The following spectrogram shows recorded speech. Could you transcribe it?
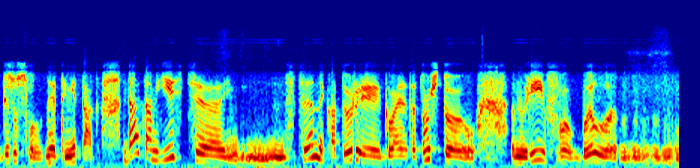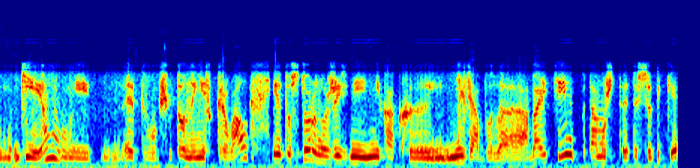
Безусловно, это не так. Да, там есть э, сцены, которые говорят о том, что Нуриев был геем, и это, в общем-то, он и не скрывал. И эту сторону жизни никак э, нельзя было обойти, потому что это все-таки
